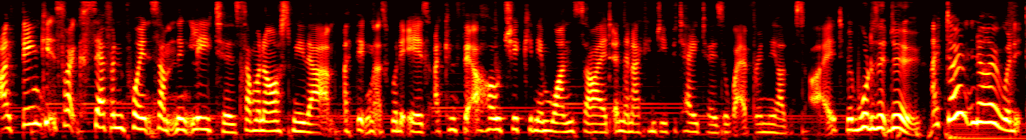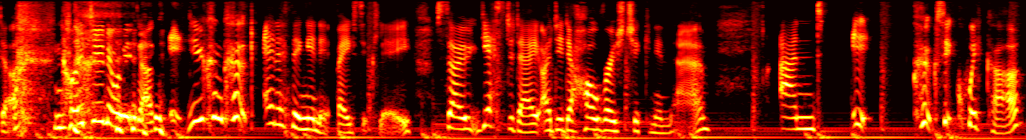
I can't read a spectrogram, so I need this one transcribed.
I think it's like seven point something litres. Someone asked me that. I think that's what it is. I can fit a whole chicken in one side and then I can do potatoes or whatever in the other side. But what does it do? I don't know what it does. no, I do know what it does. It, you can cook anything in it, basically. So, yesterday I did a whole roast chicken in there and it cooks it quicker.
